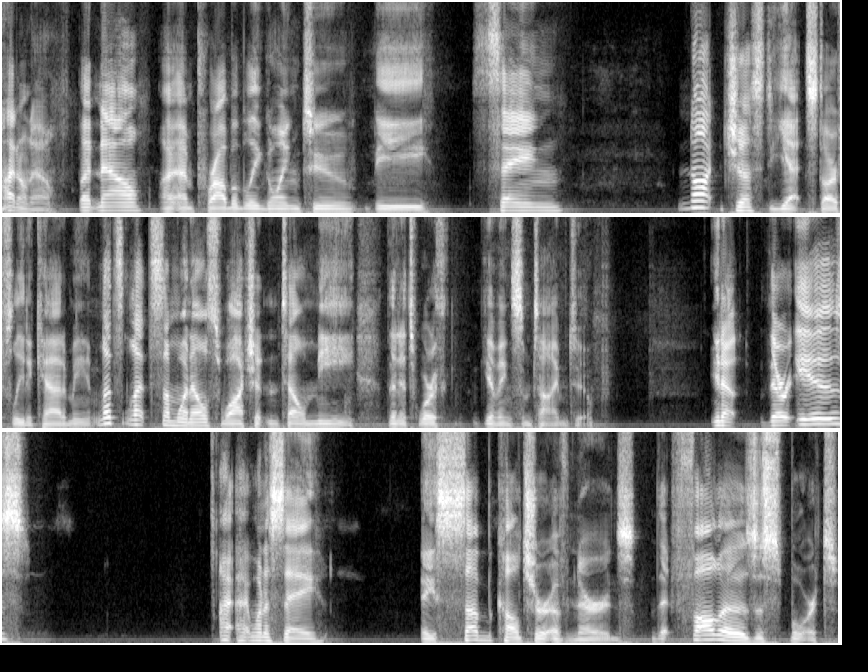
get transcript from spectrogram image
I don't know, but now I, I'm probably going to be saying. Not just yet, Starfleet Academy. Let's let someone else watch it and tell me that it's worth giving some time to. You know, there is I, I want to say a subculture of nerds that follows a sport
